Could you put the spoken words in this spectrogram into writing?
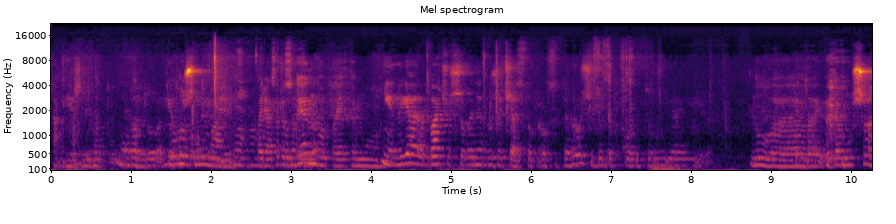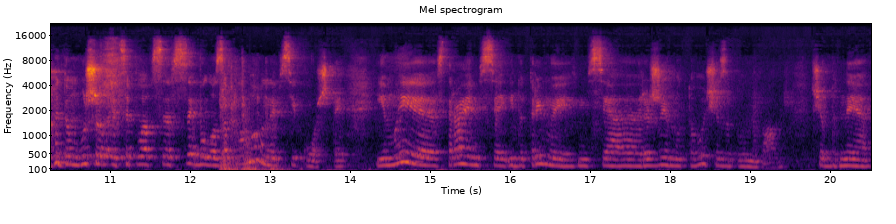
Так, я ж не готова. Не готова. Його ж немає в порядку денного, тому Ні, ну я бачу, що ви не дуже часто просите гроші додаткові, тому я і Ну, е, Питаю. тому що, тому що це пла- все, було заплановано, всі кошти. І ми стараємося і дотримуємося режиму того, що запланували, щоб не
